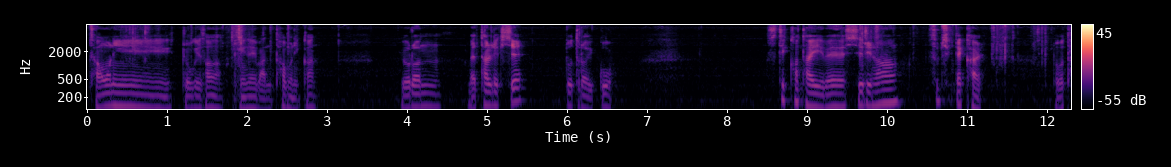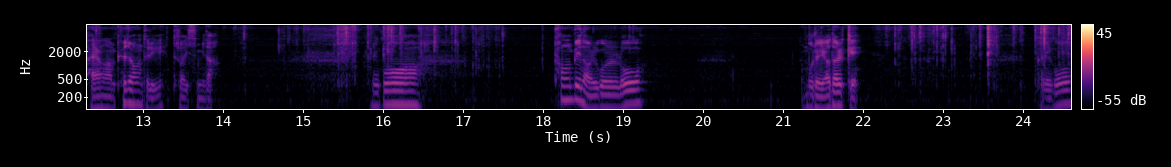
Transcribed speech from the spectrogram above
장원이 쪽에서 굉장히 많다 보니까 요런 메탈릭 실도 들어있고 스티커 타입의 실이랑 습식 데칼 그리고 다양한 표정들이 들어있습니다 그리고 텅 빈 얼굴로 무려 8개 그리고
